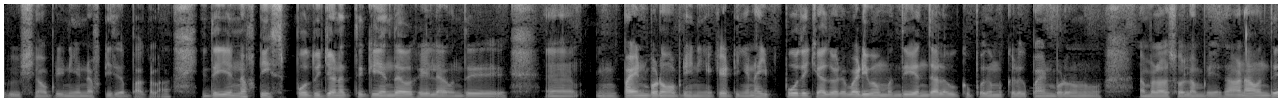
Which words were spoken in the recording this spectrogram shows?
ஒரு விஷயம் அப்படின்னு என்எஃப்டிஸை பார்க்கலாம். இந்த என்எஃப்டிஸ் பொது ஜனத்துக்கு எந்த வகையில் வந்து பயன்படும் அப்படின்னு நீங்கள் கேட்டிங்கன்னா இப்போதைக்கு அதோடய வடிவம் வந்து எந்த அளவுக்கு பொதுமக்களுக்கு பயன்படும் நம்மளால் சொல்ல முடியாது. ஆனால் வந்து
